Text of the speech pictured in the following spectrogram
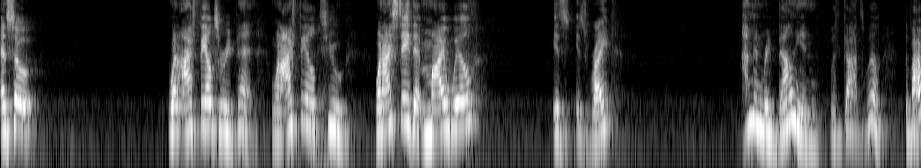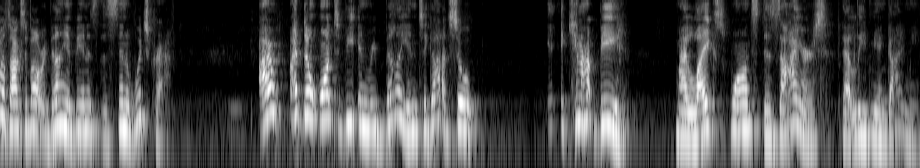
And so when I fail to repent, when I fail to, when I say that my will is, is right, I'm in rebellion with God's will. The Bible talks about rebellion being as the sin of witchcraft. I, I don't want to be in rebellion to God. So it, it cannot be my likes, wants, desires that lead me and guide me.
